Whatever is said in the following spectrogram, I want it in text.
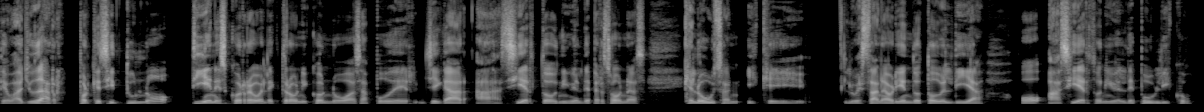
te va a ayudar, porque si tú no tienes correo electrónico, no vas a poder llegar a cierto nivel de personas que lo usan y que lo están abriendo todo el día o a cierto nivel de público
